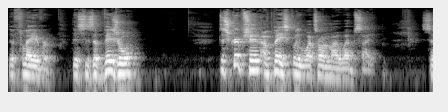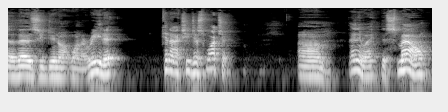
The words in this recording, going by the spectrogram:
the flavor. This is a visual description of basically what's on my website. So those who do not want to read it can actually just watch it. Um, anyway, the smell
